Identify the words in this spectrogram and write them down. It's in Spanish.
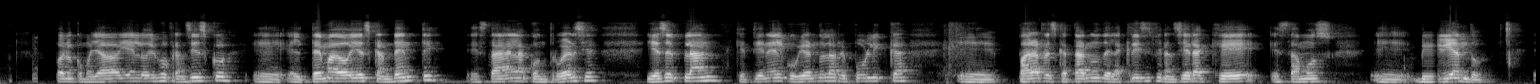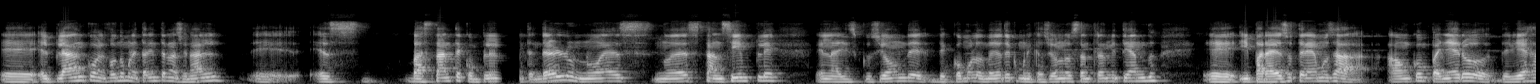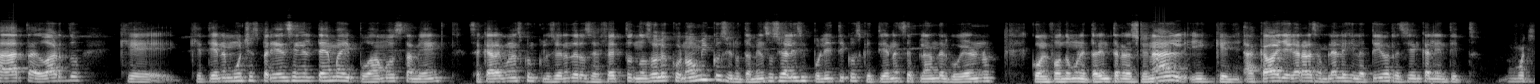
Bueno, como ya bien lo dijo Francisco, eh, el tema de hoy es candente, está en la controversia y es el plan que tiene el gobierno de la República eh, para rescatarnos de la crisis financiera que estamos eh, viviendo. Eh, el plan con el Fondo Monetario Internacional es bastante complejo entenderlo, no es, no es tan simple en la discusión de, de cómo los medios de comunicación lo están transmitiendo. y para eso tenemos a, a, un compañero de vieja data, Eduardo, que, tiene mucha experiencia en el tema y podamos también sacar algunas conclusiones de los efectos, no solo económicos, sino también sociales y políticos que tiene este plan del gobierno con el Fondo Monetario Internacional y que acaba de llegar a la Asamblea Legislativa recién calientito.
